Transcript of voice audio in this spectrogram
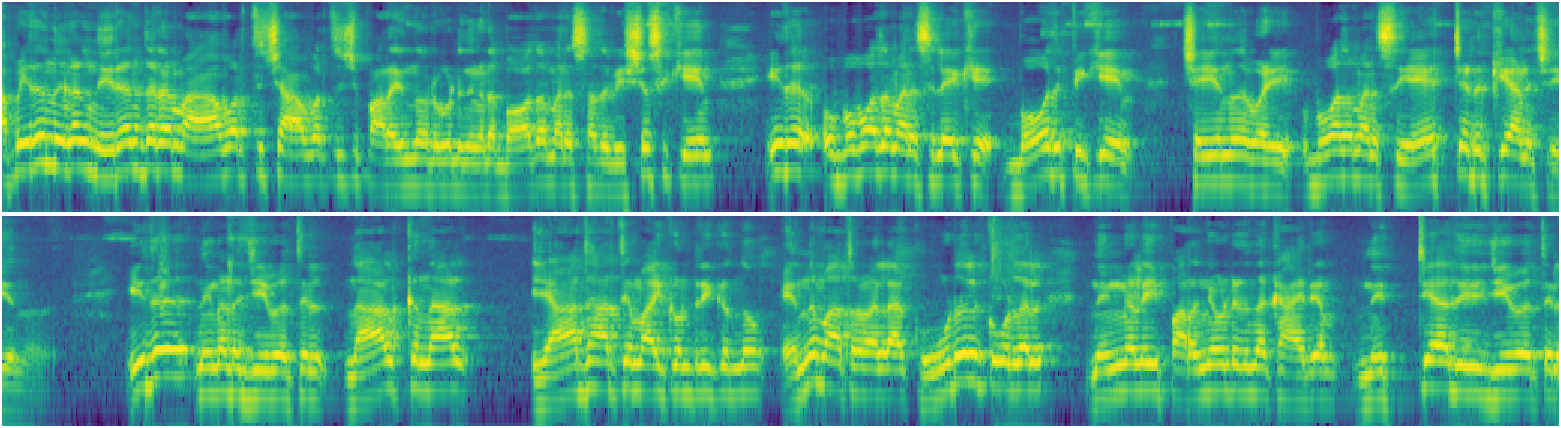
അപ്പോൾ ഇത് നിങ്ങൾ നിരന്തരം ആവർത്തിച്ച് ആവർത്തിച്ച് പറയുന്നതോടുകൂടി നിങ്ങളുടെ ബോധ മനസ്സ് അത് വിശ്വസിക്കുകയും ഇത് ഉപബോധ മനസ്സിലേക്ക് ബോധിപ്പിക്കുകയും ചെയ്യുന്നത് വഴി ഉപബോധ മനസ്സ് ഏറ്റെടുക്കുകയാണ് ചെയ്യുന്നത്. ഇത് നിങ്ങളുടെ ജീവിതത്തിൽ നാൾക്ക് നാൾ യാഥാർത്ഥ്യമായിക്കൊണ്ടിരിക്കുന്നു എന്ന് മാത്രമല്ല കൂടുതൽ കൂടുതൽ നിങ്ങൾ ഈ പറഞ്ഞുകൊണ്ടിരുന്ന കാര്യം നിത്യ ജീവിതത്തിൽ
